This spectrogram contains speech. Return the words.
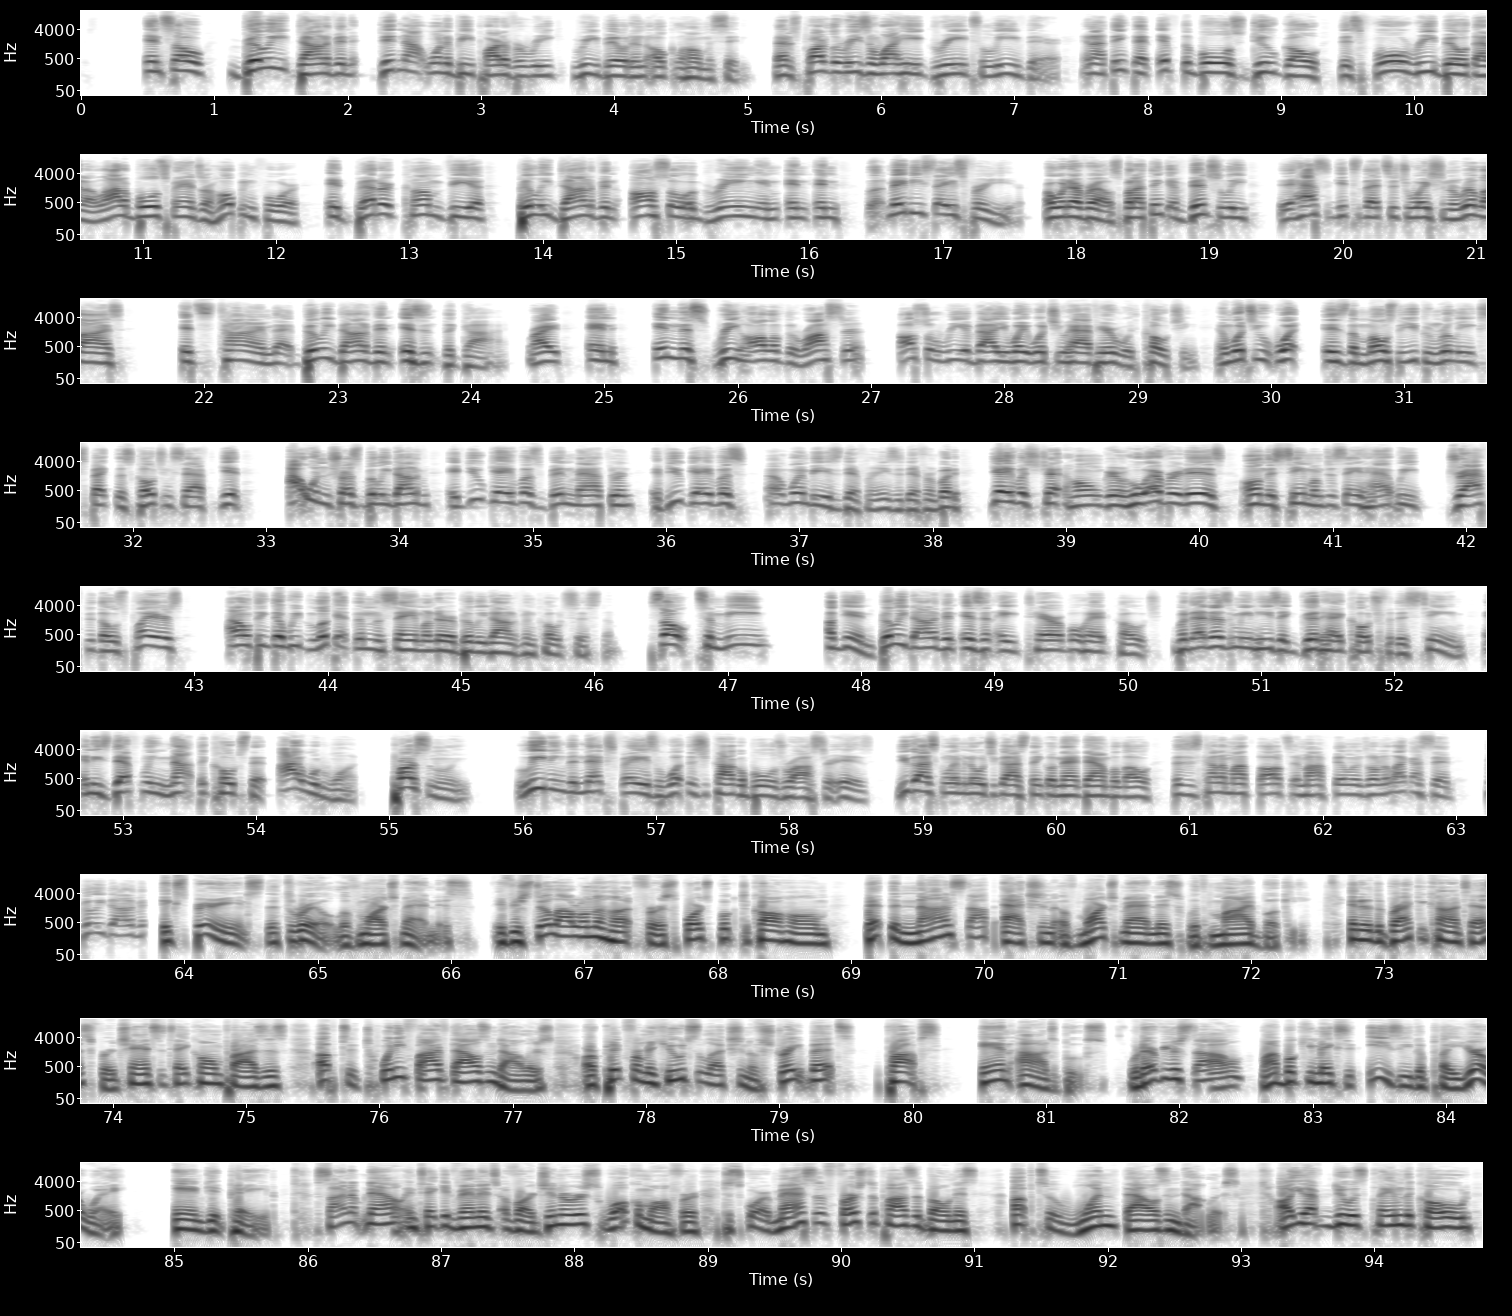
And so Billy Donovan did not want to be part of a re- rebuild in Oklahoma City. That is part of the reason why he agreed to leave there. And I think that if the Bulls do go this full rebuild that a lot of Bulls fans are hoping for, it better come via Billy Donovan also agreeing and and and maybe he stays for a year or whatever else. But I think eventually it has to get to that situation and realize it's time that Billy Donovan isn't the guy, right? And in this rehaul of the roster, also reevaluate what you have here with coaching and what you what is the most that you can really expect this coaching staff to get. I wouldn't trust Billy Donovan. If you gave us Ben Mathurin, if you gave us uh, Wemby is different, he's a different, but gave us Chet Holmgren, whoever it is on this team, I'm just saying, had we drafted those players, I don't think that we'd look at them the same under a Billy Donovan coach system. So to me, again, Billy Donovan isn't a terrible head coach, but that doesn't mean he's a good head coach for this team. And he's definitely not the coach that I would want personally leading the next phase of what the Chicago Bulls roster is. You guys can let me know what you guys think on that down below. This is kind of my thoughts and my feelings on it. Like I said, Billy Donovan. Experience the thrill of March Madness. If you're still out on the hunt for a sports book to call home, bet the nonstop action of March Madness with MyBookie. Enter the bracket contest for a chance to take home prizes up to $25,000 or pick from a huge selection of straight bets, props, and odds boosts. Whatever your style, MyBookie makes it easy to play your way and get paid. Sign up now and take advantage of our generous welcome offer to score a massive first deposit bonus up to $1,000. All you have to do is claim the code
